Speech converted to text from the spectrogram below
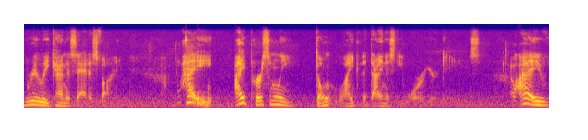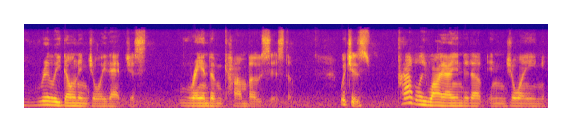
really kind of satisfying. I I personally don't like the Dynasty Warrior games. Okay. I really don't enjoy that just random combo system, which is probably why I ended up enjoying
